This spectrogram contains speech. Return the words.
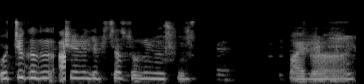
Hoşçakalın. Akşam bir saat sonra görüşürüz. Bay bay.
